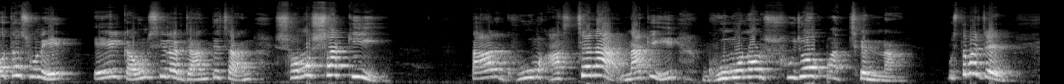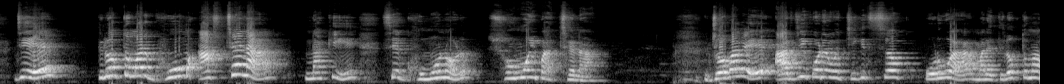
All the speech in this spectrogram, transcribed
কথা শুনে এই কাউন্সিলার জানতে চান, সমস্যা কী? তার ঘুম আসছে না, নাকি ঘুমানোর সুযোগ পাচ্ছেন না? বুঝতে পারছেন? যে তিলক, তোমার ঘুম আসছে না, নাকি সে ঘুমানোর সময় পাচ্ছে না? জবাবে আরজি করে ওই চিকিৎসক পড়ুয়া মানে তিলোত্তমা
